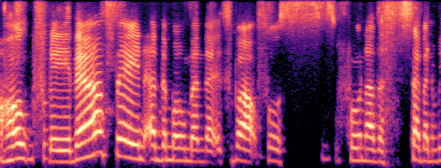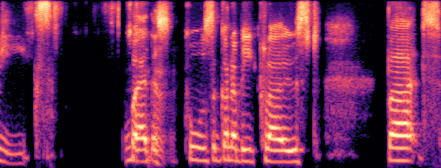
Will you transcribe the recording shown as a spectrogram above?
hopefully they are saying at the moment that it's about for for another seven weeks where the schools are going to be closed but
